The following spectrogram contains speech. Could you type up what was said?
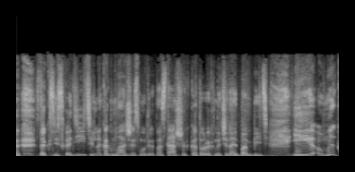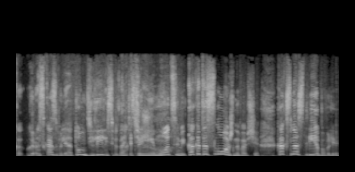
так снисходительно, как младшие смотрят на старших, которых начинает бомбить. И мы рассказывали о том, делились, вы знаете, своими тяжело. эмоциями, как это сложно вообще, как с нас требовали,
